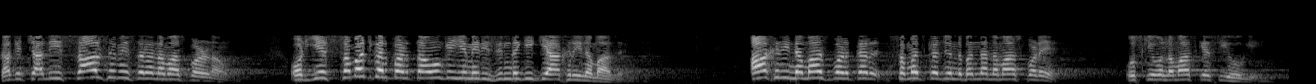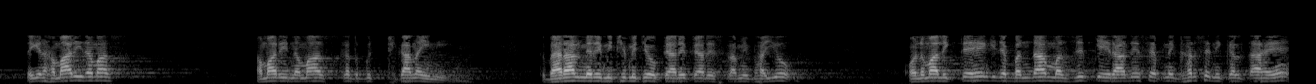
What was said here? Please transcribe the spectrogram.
کہا کہ چالیس سال سے میں اس طرح نماز پڑھ رہا ہوں۔ اور یہ سمجھ کر پڑھتا ہوں کہ یہ میری زندگی کی آخری نماز ہے۔ آخری نماز پڑھ کر سمجھ کر جو بندہ نماز پڑھے، اس کی وہ نماز کیسی ہوگی؟ لیکن ہماری نماز ہماری نماز کا تو کچھ ٹھکانا ہی نہیں۔ تو بہرحال میرے میٹھے میٹھے اور پیارے پیارے اسلامی بھائیوں، علماء لکھتے ہیں کہ جب بندہ مسجد کے ارادے سے اپنے گھر سے نکلتا ہے،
